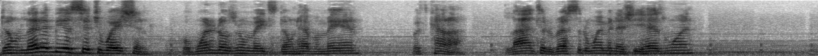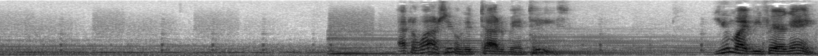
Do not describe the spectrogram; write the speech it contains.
don't let it be a situation where one of those roommates don't have a man, but kind of lying to the rest of the women that she has one. After a while, she's going to get tired of being teased. You might be fair game.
